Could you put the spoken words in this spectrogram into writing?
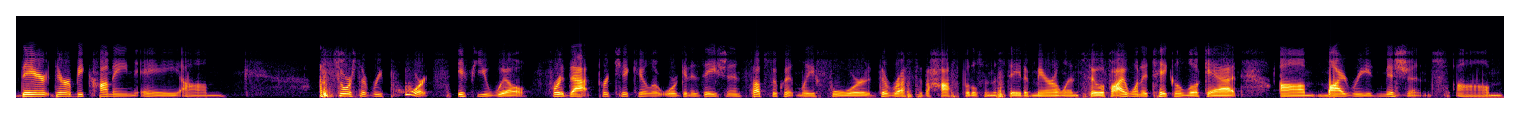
they're they're becoming a um, a source of reports, if you will, for that particular organization and subsequently for the rest of the hospitals in the state of Maryland. So if I want to take a look at um, my readmissions um,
